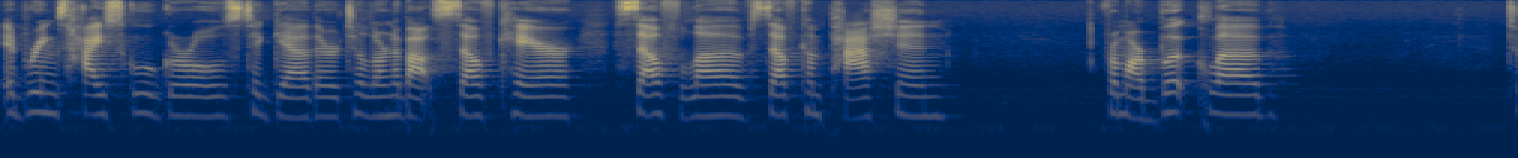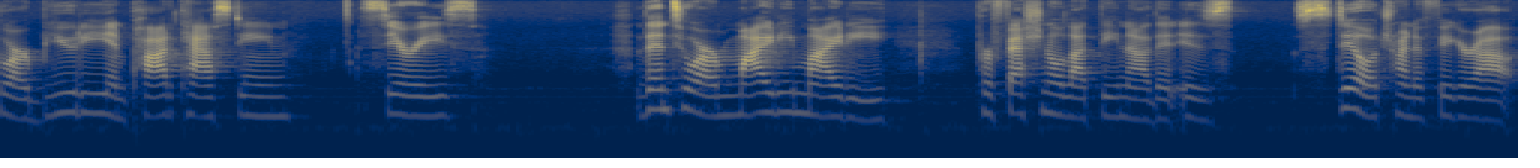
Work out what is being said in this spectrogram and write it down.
It brings high school girls together to learn about self care, self love, self compassion, from our book club to our beauty and podcasting series. then to our mighty, mighty professional Latina that is still trying to figure out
